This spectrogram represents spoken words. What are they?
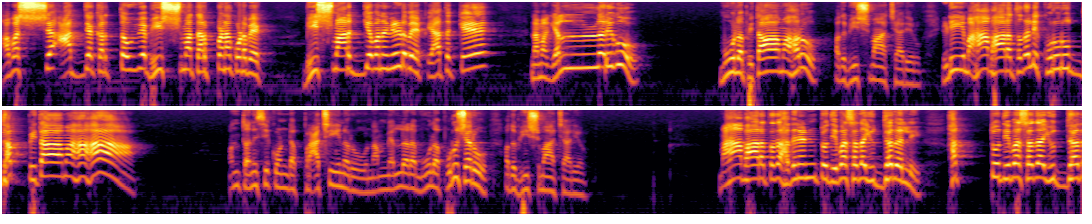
ಅವಶ್ಯ ಆದ್ಯ ಕರ್ತವ್ಯ ಭೀಷ್ಮ ತರ್ಪಣ ಕೊಡಬೇಕು, ಭೀಷ್ಮಾರ್ಘ್ಯವನ್ನು ನೀಡಬೇಕು. ಯಾತಕ್ಕೆ? ನಮಗೆಲ್ಲರಿಗೂ ಮೂಲ ಪಿತಾಮಹರು, ಅದು ಭೀಷ್ಮಾಚಾರ್ಯರು. ಇಡೀ ಮಹಾಭಾರತದಲ್ಲಿ ಕುರುರುದ್ಧ ಪಿತಾಮಹ ಅಂತನಿಸಿಕೊಂಡ ಪ್ರಾಚೀನರು, ನಮ್ಮೆಲ್ಲರ ಮೂಲ ಪುರುಷರು, ಅದು ಭೀಷ್ಮಾಚಾರ್ಯರು. ಮಹಾಭಾರತದ ಹದಿನೆಂಟು ದಿವಸದ ಯುದ್ಧದಲ್ಲಿ ಹತ್ತು ದಿವಸದ ಯುದ್ಧದ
